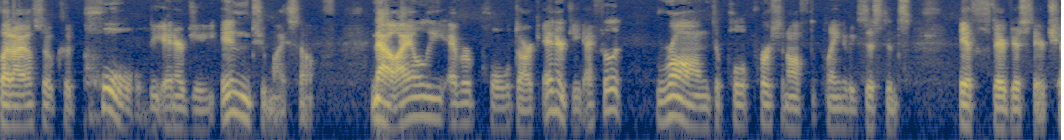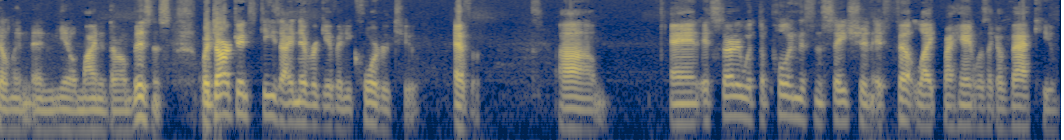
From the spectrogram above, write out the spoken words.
but I also could pull the energy into myself. Now, I only ever pull dark energy. I feel it wrong to pull a person off the plane of existence if they're just there chilling and you know minding their own business. But dark entities, I never give any quarter to ever. Um, and it started with the pulling the sensation. It felt like my hand was like a vacuum,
